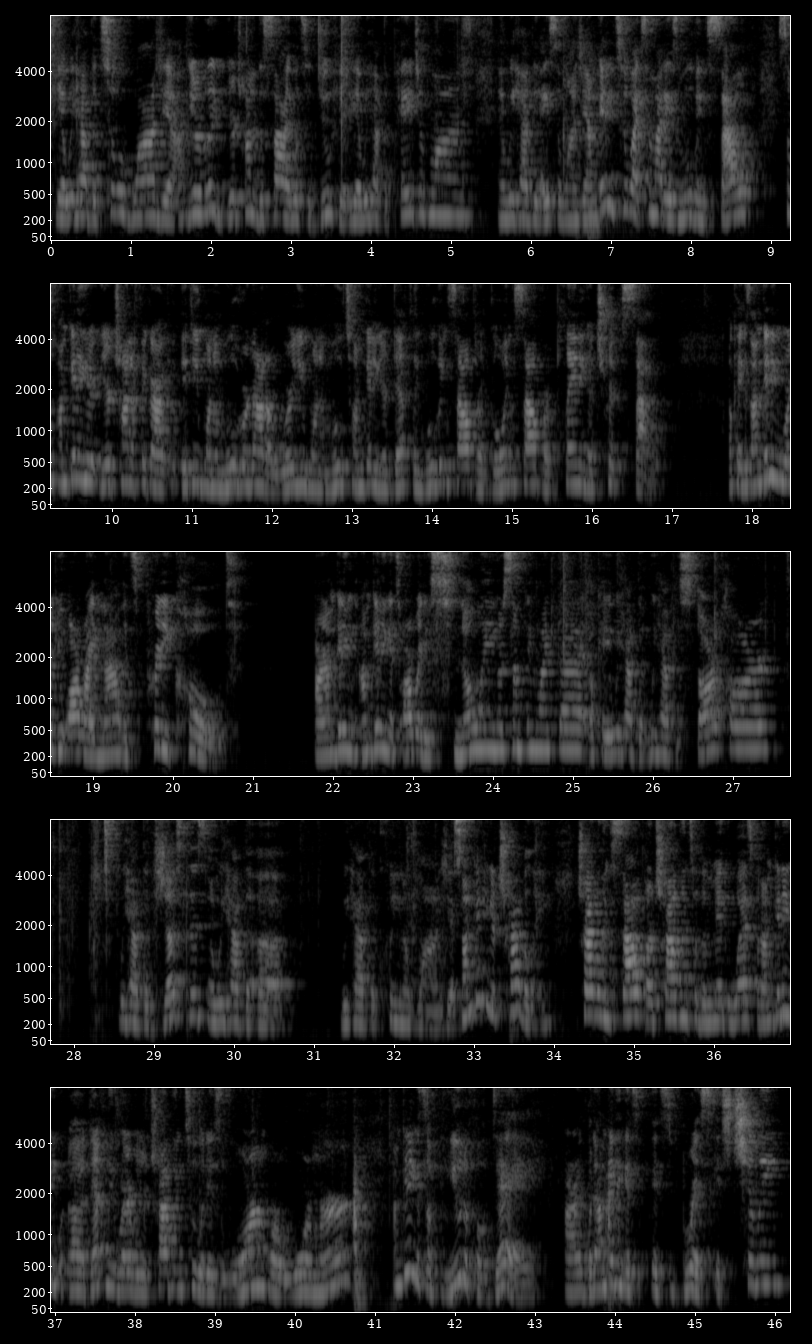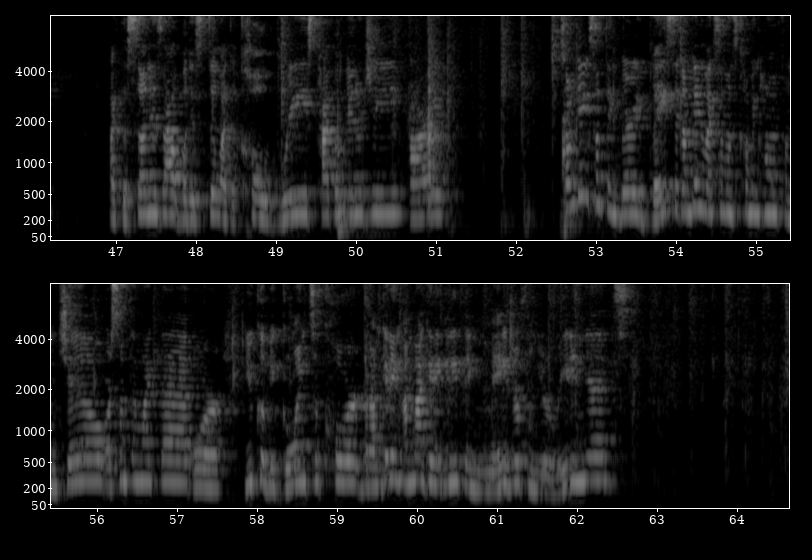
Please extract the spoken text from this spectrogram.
Yeah, we have the Two of Wands. Yeah, you're really, you're trying to decide what to do here. Yeah, we have the Page of Wands and we have the Ace of Wands. Yeah, I'm getting to like somebody is moving south so I'm getting you're, you're trying to figure out if you want to move or not or where you want to move. So I'm getting you're definitely moving south or going south or planning a trip south. Okay, because I'm getting where you are right now. It's pretty cold. All right, I'm getting I'm getting it's already snowing or something like that. Okay, we have the we have the star card. We have the justice and we have the uh we have the queen of wands. Yeah, so I'm getting you're traveling traveling south or traveling to the Midwest, but I'm getting uh, definitely wherever you're traveling to, it is warm or warmer. I'm getting it's a beautiful day, all right, but I'm getting it's it's brisk, it's chilly, like the sun is out, but it's still like a cold breeze type of energy, all right. So I'm getting something very basic. I'm getting like someone's coming home from jail or something like that, or you could be going to court, but I'm getting, I'm not getting anything major from your reading yet.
